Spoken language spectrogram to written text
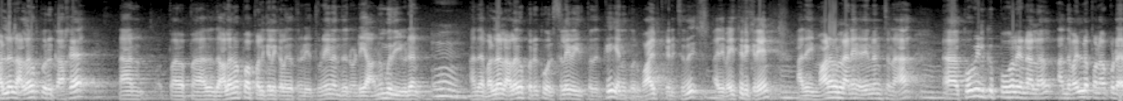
வள்ளல் அழகப்பருக்காக நான் அதாவது அழகப்பா பல்கலைக்கழகத்தினுடைய துணைவேந்தனுடைய அனுமதியுடன் அந்த வள்ளல் அழகப்பருக்கு ஒரு சிலை வைப்பதற்கு எனக்கு ஒரு வாய்ப்பு கிடைச்சது. அதை வைத்திருக்கிறேன். அதை மாணவர்கள் அனை என்னன்னு சொன்னா அஹ், கோவிலுக்கு போகலைனாலும் அந்த வழியில போனா கூட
